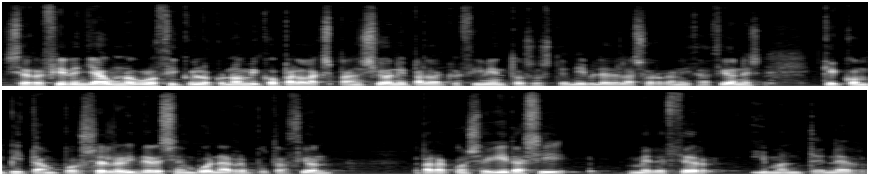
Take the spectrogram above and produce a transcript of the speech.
se refieren ya a un nuevo ciclo económico para la expansión y para el crecimiento sostenible de las organizaciones que compitan por ser líderes en buena reputación para conseguir así merecer y mantener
